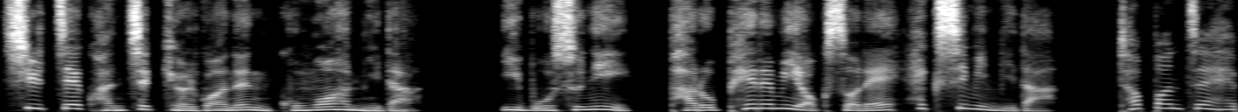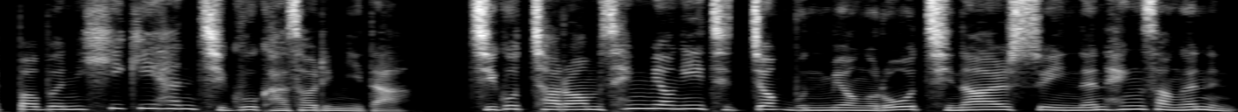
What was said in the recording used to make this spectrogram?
실제 관측 결과는 공허합니다. 이 모순이 바로 페르미 역설의 핵심입니다. 첫 번째 해법은 희귀한 지구 가설입니다. 지구처럼 생명이 지적 문명으로 진화할 수 있는 행성은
